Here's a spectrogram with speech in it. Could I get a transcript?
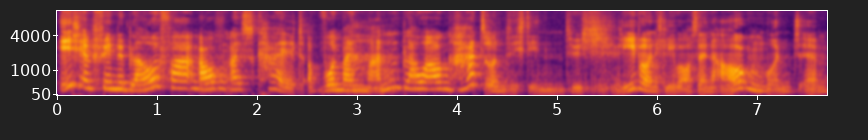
ich empfinde blaue Fa- Augen als kalt, obwohl mein Mann blaue Augen hat und ich den natürlich liebe und ich liebe auch seine Augen. Und ähm,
